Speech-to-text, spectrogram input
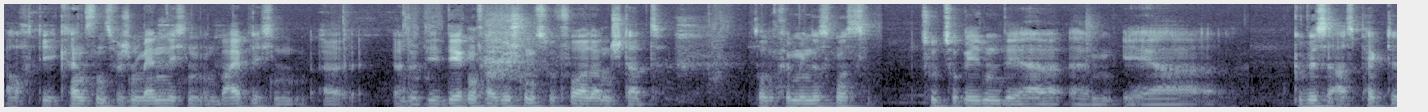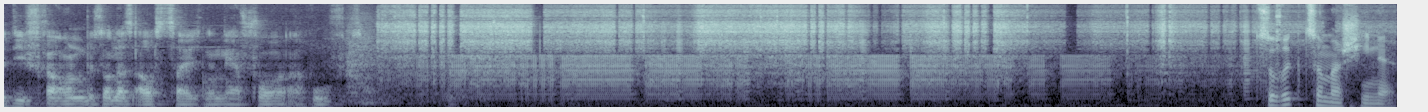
auch die Grenzen zwischen männlichen und weiblichen, äh, also die, deren Verwischung zu fordern, statt so einen Feminismus zuzureden, der ähm, eher gewisse Aspekte, die Frauen besonders auszeichnen, hervorruft. Zurück zur Maschine.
